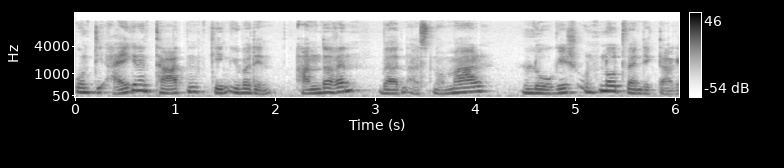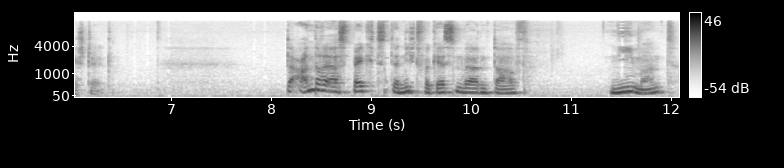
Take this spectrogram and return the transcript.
und die eigenen Taten gegenüber den anderen werden als normal, logisch und notwendig dargestellt. Der andere Aspekt, der nicht vergessen werden darf, niemand,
